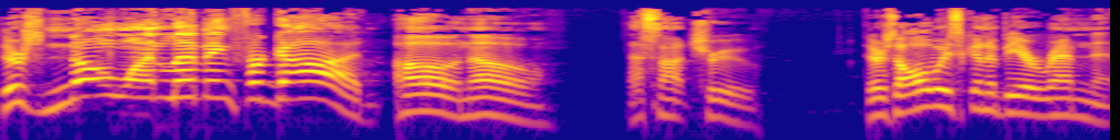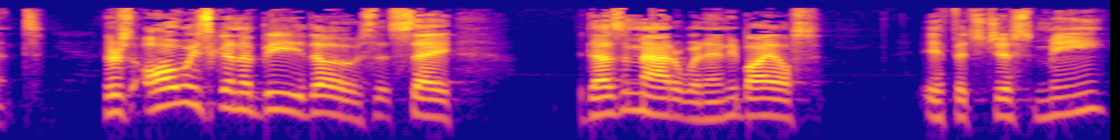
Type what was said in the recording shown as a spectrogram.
There's no one living for God. Oh, no, that's not true. There's always going to be a remnant. There's always going to be those that say, it doesn't matter what anybody else, if it's just me,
